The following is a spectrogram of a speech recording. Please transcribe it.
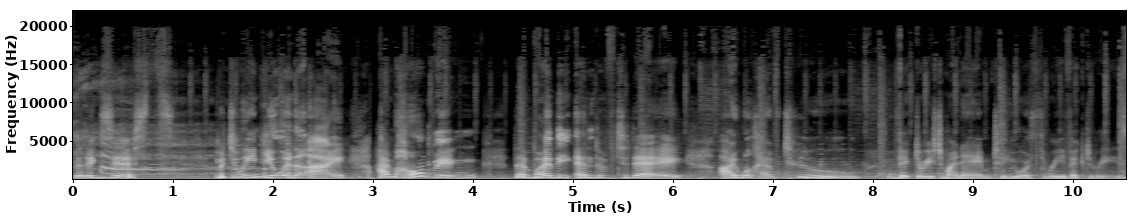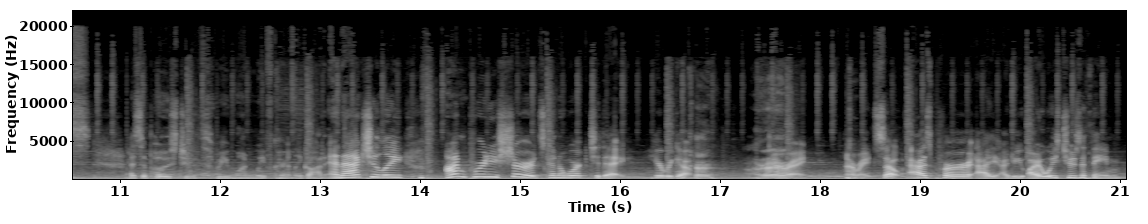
that exists between you and I. I'm hoping that by the end of today, I will have two victories to my name to your three victories, as opposed to the 3 1 we've currently got. And actually, I'm pretty sure it's going to work today. Here we go. Okay. All right. All right. All right. So as per, I, I do. I always choose a theme.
